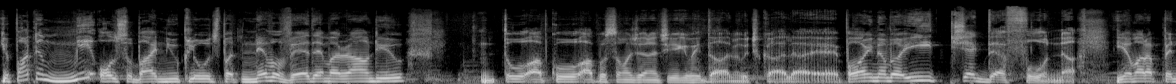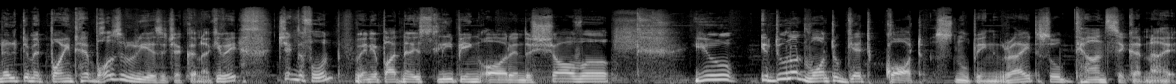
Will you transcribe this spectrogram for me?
Your partner may also buy new clothes but never wear them around you. तो आपको आपको समझ जाना चाहिए कि भाई दाल में कुछ काला है। Point number E check the phone ये हमारा पेनल्टीमेट पॉइंट है। बहुत ज़रूरी है इसे चेक करना कि भाई check the phone when your partner is sleeping और in the shower you you do not want to get caught snooping right so ध्यान से करना है।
